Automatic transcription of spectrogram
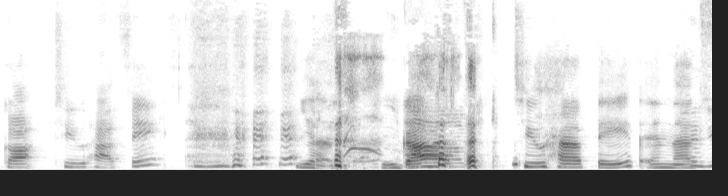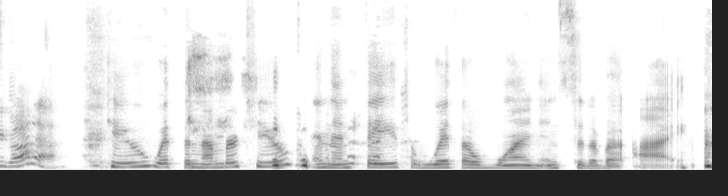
got to have faith. yes got Um, to have faith and that's Because you gotta. Two with the number two and then faith with a one instead of a i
